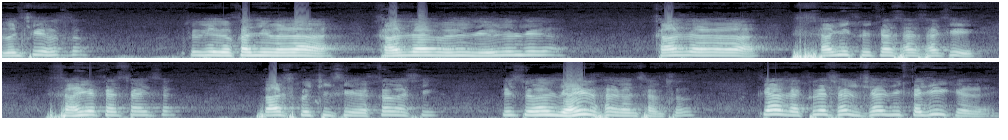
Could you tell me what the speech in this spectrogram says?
मंत्री होतो. तुम्ही लोकांनी मला खासदार म्हणून निवडून दिलं. खासदाराला स्थानिक विकासासाठी सहाय्य करता येतं. पाच कोटीची रक्कम अशी. मी तुम्हाला जाहीर करायला सांगतो. त्या रकमेचा विचार मी कधीही केला नाही.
